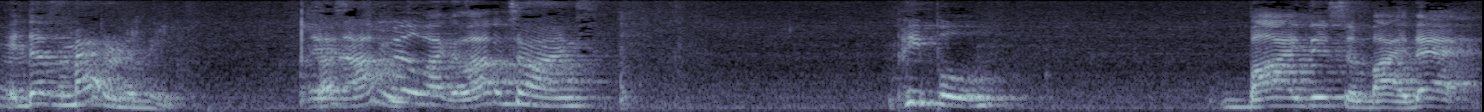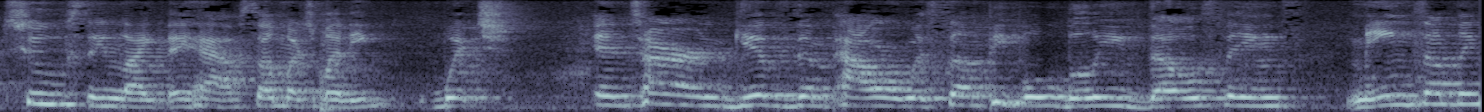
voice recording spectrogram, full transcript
It doesn't matter to me. And I true. feel like a lot of times people buy this and buy that to seem like they have so much money, which in turn gives them power with some people who believe those things mean something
